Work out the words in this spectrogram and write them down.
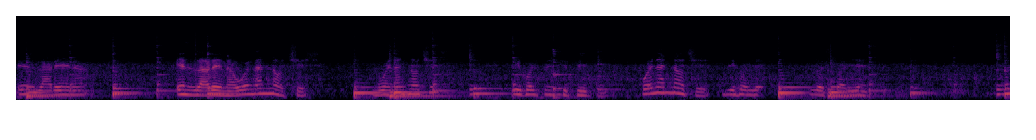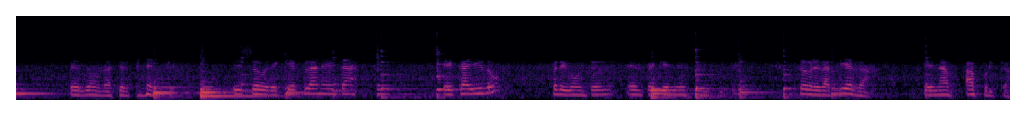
en la arena, en la arena, buenas noches, buenas noches, dijo el principito. Buenas noches, dijo los parientes. La serpiente. ¿Y sobre qué planeta he caído? Preguntó el pequeño príncipe. Sobre la Tierra, en África,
